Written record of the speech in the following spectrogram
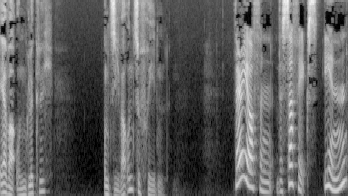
Er war unglücklich und sie war unzufrieden. Very often, the suffix in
